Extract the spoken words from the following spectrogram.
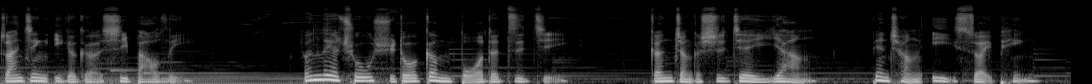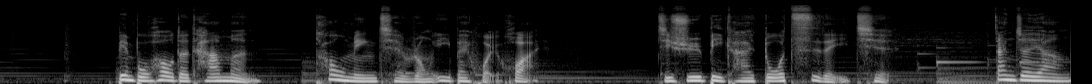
钻进一个个细胞里，分裂出许多更薄的自己。跟整个世界一样，变成易碎品。遍布后的他们，透明且容易被毁坏，急需避开多次的一切。但这样，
